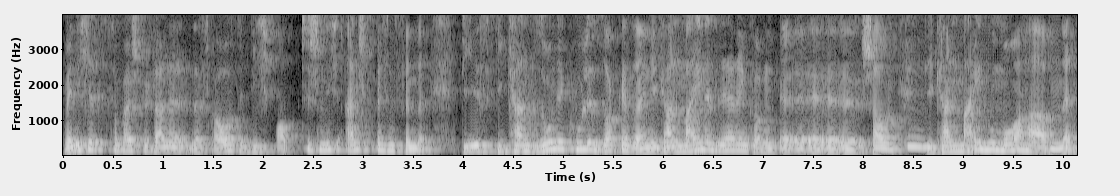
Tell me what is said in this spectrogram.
wenn ich jetzt zum Beispiel da eine, eine Frau sehe, die ich optisch nicht ansprechend finde, die ist, die kann so eine coole Socke sein, die kann meine Serien gucken, äh, äh, äh, äh schauen, mhm. die kann meinen Humor haben, ne?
